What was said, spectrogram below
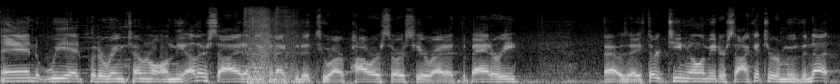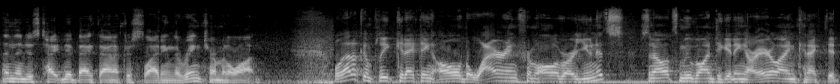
And we had put a ring terminal on the other side and then connected it to our power source here right at the battery. That was a 13 millimeter socket to remove the nut and then just tighten it back down after sliding the ring terminal on. Well, that'll complete connecting all the wiring from all of our units. So now let's move on to getting our airline connected.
